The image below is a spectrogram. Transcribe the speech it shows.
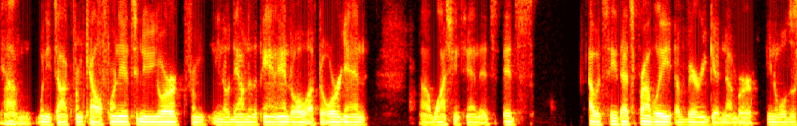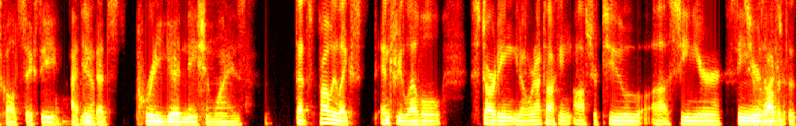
Yeah. Um, when you talk from California to New York, from you know down to the Panhandle, up to Oregon, uh, Washington, it's it's. I would say that's probably a very good number. You know, we'll just call it sixty. I think Yeah. that's pretty good nationwide. That's probably like entry level, starting. You know, we're not talking officer two, uh, senior. Seniors officer- the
